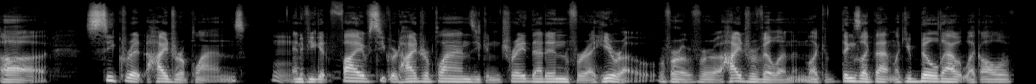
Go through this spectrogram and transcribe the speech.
uh secret Hydra plans. Hmm. And if you get five secret Hydra plans, you can trade that in for a hero, for a, for a Hydra villain, and like things like that. And like you build out like all of,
